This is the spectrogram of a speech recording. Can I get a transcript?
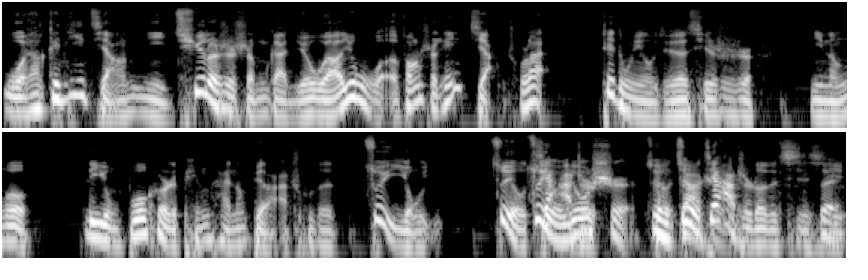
我要跟你讲你去了是什么感觉，我要用我的方式给你讲出来。这东西我觉得其实是你能够利用播客的平台能表达出的最有最有最有优势、最有最有价价值的的信息。，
